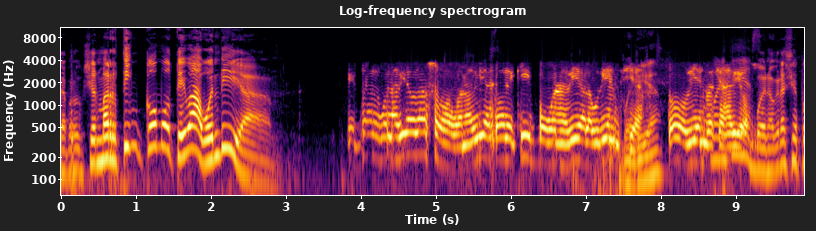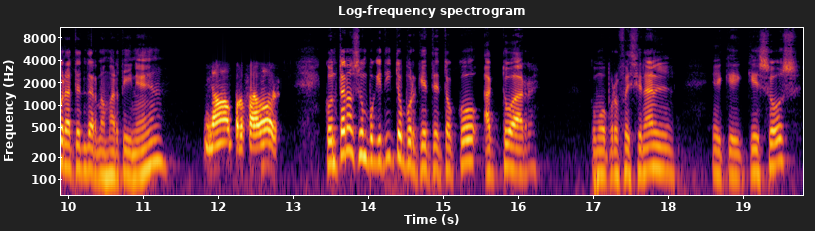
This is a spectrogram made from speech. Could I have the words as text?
La producción Martín, ¿cómo te va? Buen día. ¿Qué tal? Buenos días, Horacio. Buenos días a todo el equipo. Buenos días a la audiencia. Buen día. Todo bien, gracias Buenos a Dios. días. Bueno, gracias por atendernos, Martín. ¿eh? No, por favor. Contanos un poquitito porque te tocó actuar como profesional eh, que, que sos.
